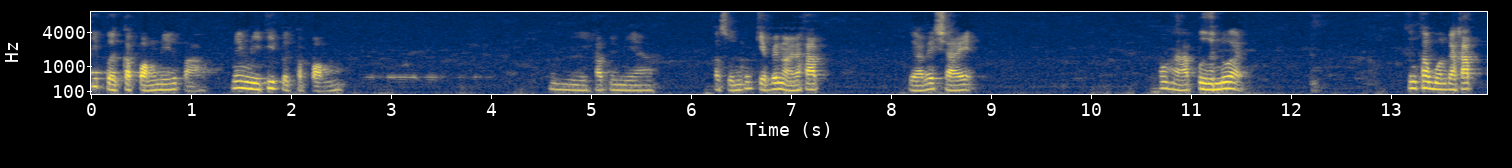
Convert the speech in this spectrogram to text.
ที่เปิดกระป๋องมีหรือเปล่า ไม่มีที่เปิดกระป๋องไม่มีครับไม่มีอะกระสุนก็เก็บไว้หน่อยนะครับเผื่อได้ใช้ ต้องหาปืนด้วย ขึ้นข้างบนกันครับอ่า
